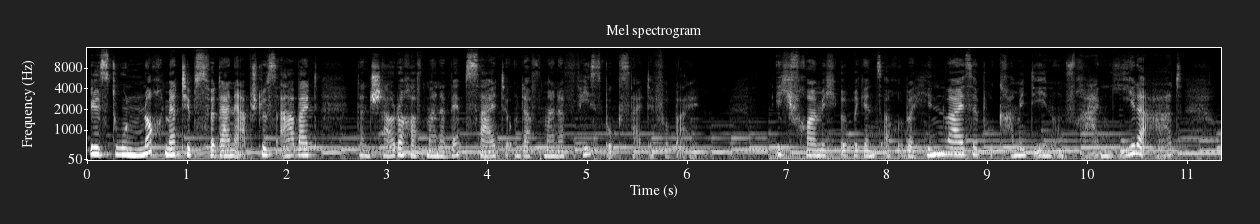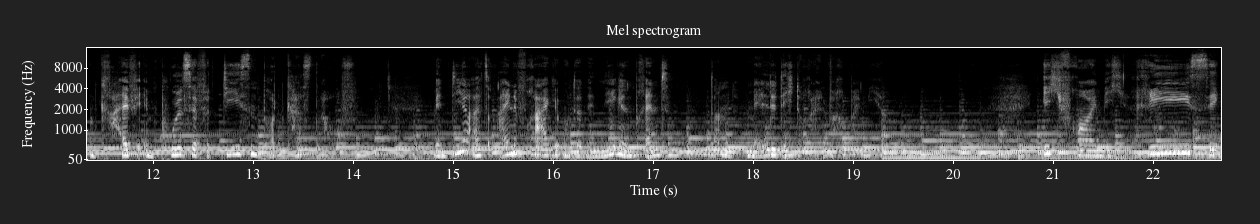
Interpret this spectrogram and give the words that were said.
Willst du noch mehr Tipps für deine Abschlussarbeit? Dann schau doch auf meiner Webseite und auf meiner Facebook-Seite vorbei. Ich freue mich übrigens auch über Hinweise, Programmideen und Fragen jeder Art und greife Impulse für diesen Podcast auf. Wenn dir also eine Frage unter den Nägeln brennt, dann melde dich doch einfach. Ich freue mich riesig,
